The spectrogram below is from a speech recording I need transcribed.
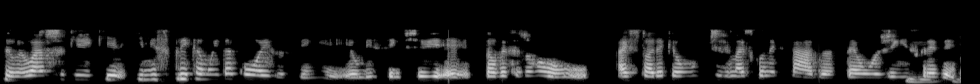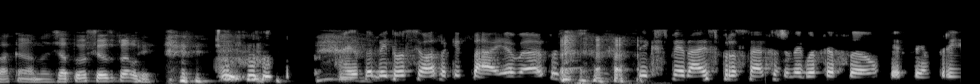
Então eu acho que, que, que me explica muita coisa, assim. Eu me senti, é, talvez seja a história que eu tive mais conectada até hoje em uhum. escrever. Bacana, já estou ansioso para ler. Eu também estou ansiosa que saia, mas a gente tem que esperar esse processo de negociação, que é sempre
